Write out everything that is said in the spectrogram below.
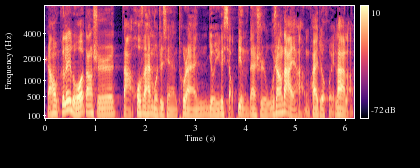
然后格雷罗当时打霍芬海姆之前突然有一个小病，但是无伤大雅，很快就回来了。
